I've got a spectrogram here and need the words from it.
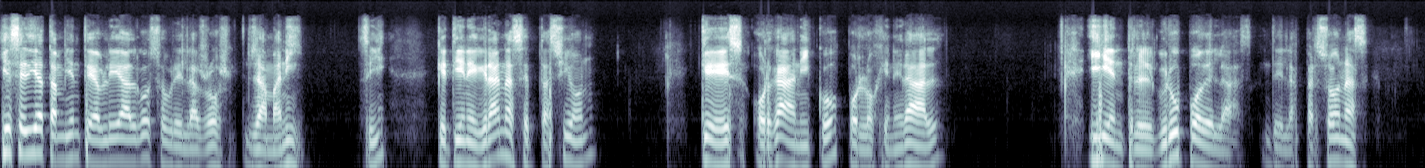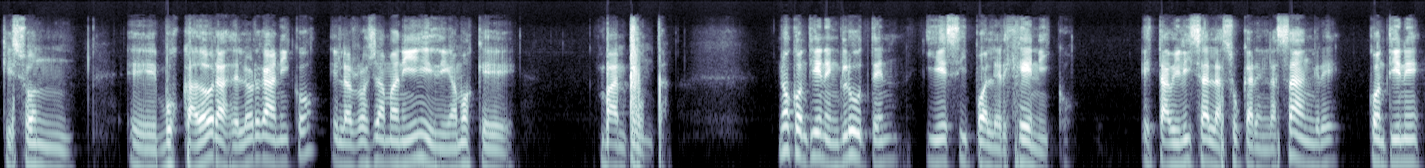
Y ese día también te hablé algo sobre el arroz yamaní, ¿sí? que tiene gran aceptación que es orgánico por lo general, y entre el grupo de las, de las personas que son eh, buscadoras del orgánico, el arroz yamaní, digamos que va en punta. No contienen gluten y es hipoalergénico. Estabiliza el azúcar en la sangre, contiene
